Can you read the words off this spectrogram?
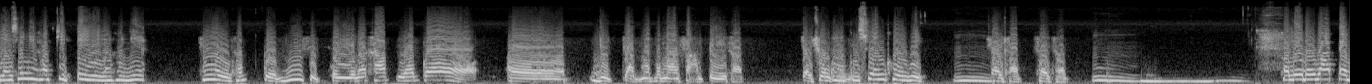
แล้วใช่ไหมคะกี่ปีแล้วคะเนี่ยใช่ครับเกือบยี่สิบปีนะครับ แล้วก็เอ่อหยุดจัดมาประมาณสามปีครับจะช่วงอ๋โคอวิก็ดช่วงโควิดอืมใช่ครับ ใช่ครับ อืมก็เรียกได้ว่าเป็น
